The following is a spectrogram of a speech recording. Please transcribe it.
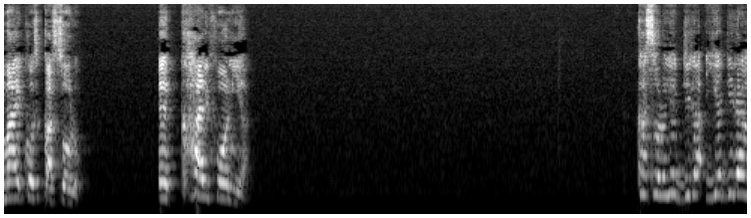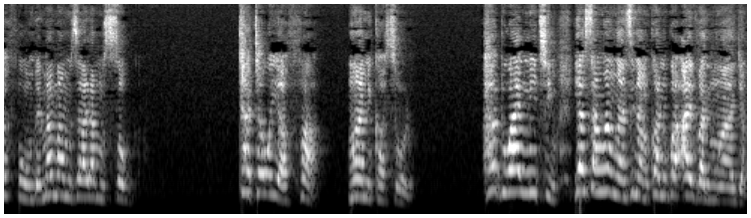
michael kasolo. E california kasolo yeddira afumbe mama muzaala musoga. Taata we yafa mwami kasolo. How do i meet him? Yasanga nga nzina mukwano gwa ivan mwanja.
